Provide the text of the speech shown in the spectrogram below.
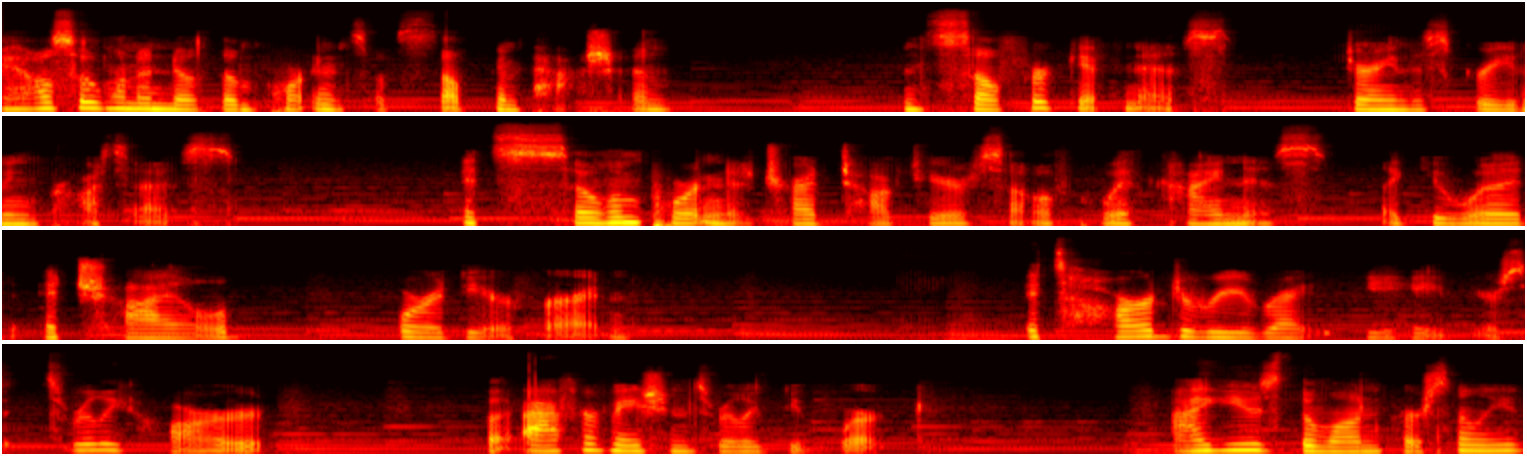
I also want to note the importance of self compassion and self forgiveness during this grieving process. It's so important to try to talk to yourself with kindness, like you would a child or a dear friend it's hard to rewrite behaviors. It's really hard. But affirmations really do work. I use the one personally.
